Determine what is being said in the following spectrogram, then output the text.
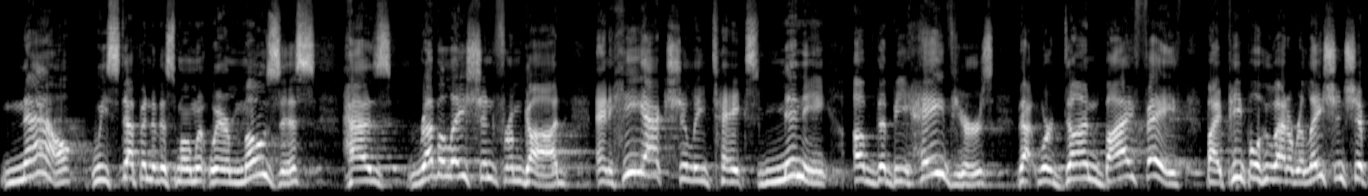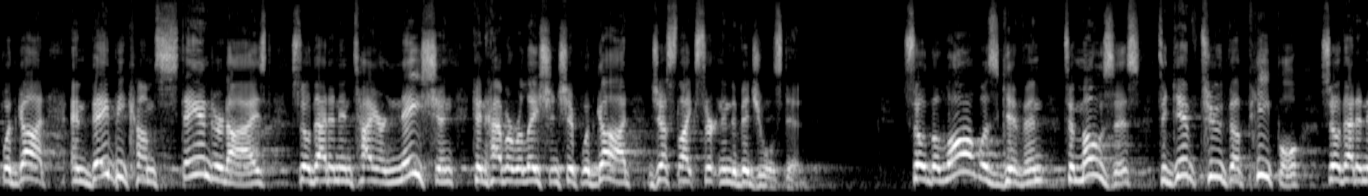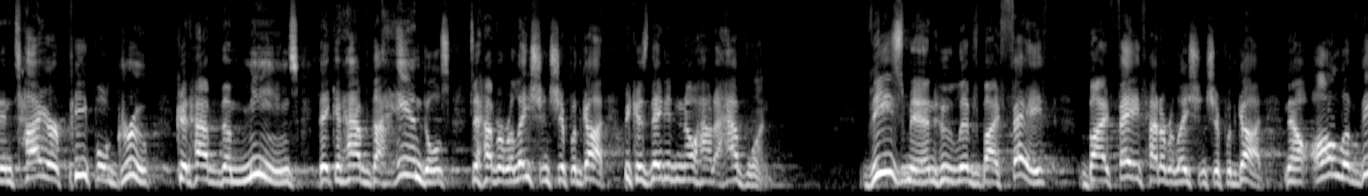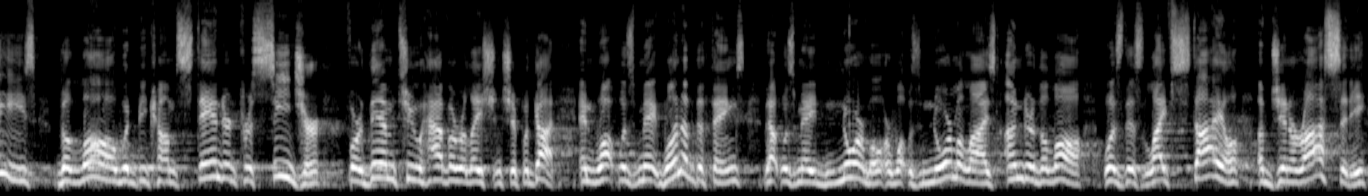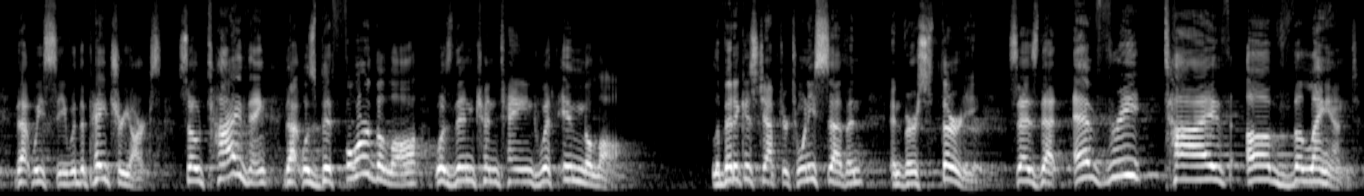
Now we step into this moment where Moses has revelation from God, and he actually takes many of the behaviors that were done by faith by people who had a relationship with God, and they become standardized so that an entire nation can have a relationship with God, just like certain individuals did. So the law was given to Moses to give to the people so that an entire people group could have the means, they could have the handles to have a relationship with God because they didn't know how to have one. These men who lived by faith by faith had a relationship with God. Now, all of these, the law would become standard procedure for them to have a relationship with God. And what was made, one of the things that was made normal or what was normalized under the law was this lifestyle of generosity that we see with the patriarchs. So, tithing that was before the law was then contained within the law. Leviticus chapter 27 and verse 30 says that every tithe of the land,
